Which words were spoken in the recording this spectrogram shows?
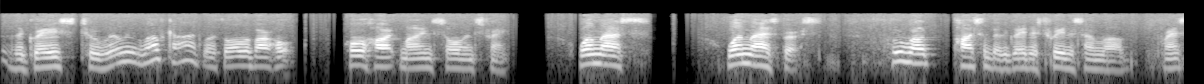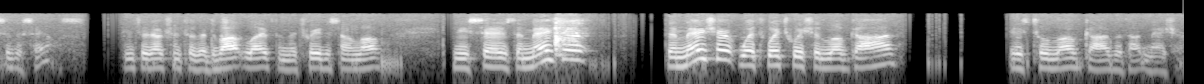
the grace to really love God with all of our whole, whole heart, mind, soul, and strength. One last, one last verse. Who wrote possibly the greatest treatise on love? Francis de Sales. Introduction to the Devout Life and the Treatise on Love. And he says the measure, the measure with which we should love God is to love God without measure.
